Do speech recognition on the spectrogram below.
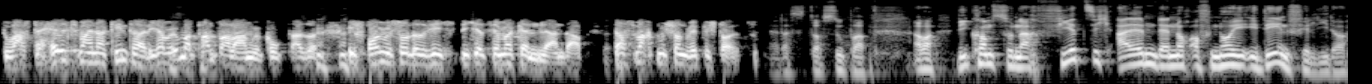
Du warst der Held meiner Kindheit. Ich habe immer Tanzalarm geguckt. Also ich freue mich so, dass ich dich jetzt hier mal kennenlernen darf. Das macht mich schon wirklich stolz. Ja, das ist doch super. Aber wie kommst du nach 40 Alben denn noch auf neue Ideen für Lieder?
